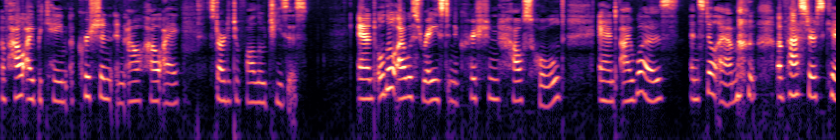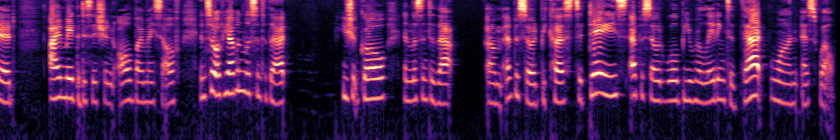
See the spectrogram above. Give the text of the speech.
of how I became a Christian and how, how I started to follow Jesus. And although I was raised in a Christian household, and I was, and still am, a pastor's kid, I made the decision all by myself. And so if you haven't listened to that, you should go and listen to that um, episode because today's episode will be relating to that one as well.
